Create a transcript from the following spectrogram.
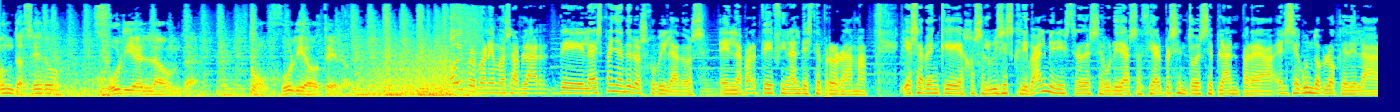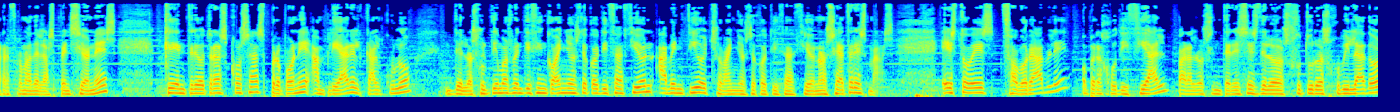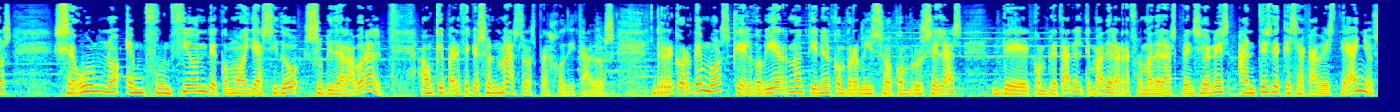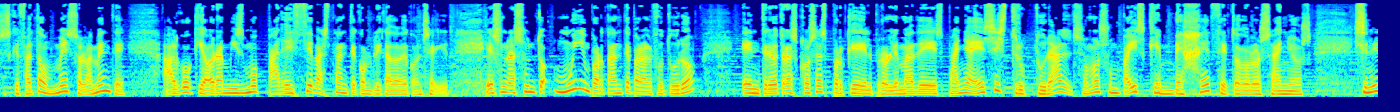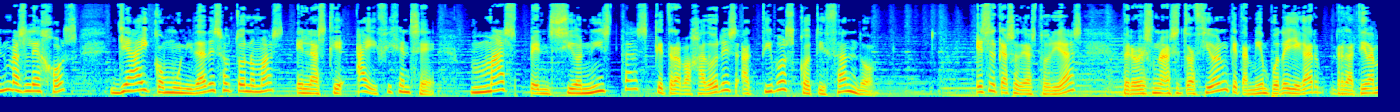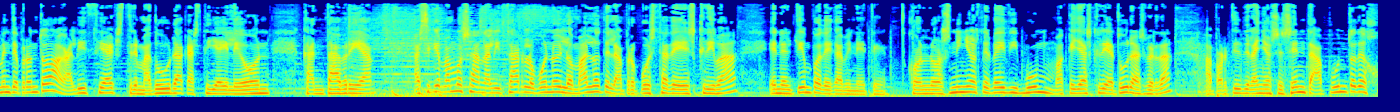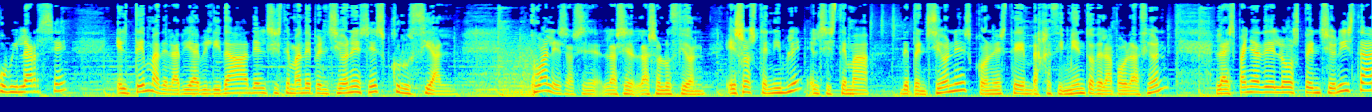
Onda Cero, Julia en la Onda, Julia Otero. Hoy proponemos hablar de la España de los jubilados en la parte final de este programa. Ya saben que José Luis Escribal, ministro de Seguridad Social, presentó ese plan para el segundo bloque de la reforma de las pensiones, que entre otras cosas propone ampliar el cálculo de los últimos 25 años de cotización a 28 años de cotización, o sea, tres más. Esto es favorable o perjudicial para los intereses de los futuros jubilados, según, ¿no?, en función de cómo haya sido su vida laboral, aunque parece que son más los perjudicados. Recordemos que el Gobierno tiene el compromiso con Bruselas de completar el tema de la reforma de las pensiones antes de que se acabe este año. Es que falta un mes solamente, algo que ahora mismo parece bastante complicado de conseguir. Es un asunto muy importante para el futuro, entre otras cosas porque el problema de España es estructural. Somos un país que envejece todos los años. Sin ir más lejos, ya hay comunidades autónomas en las que hay, fíjense, más pensionistas que trabajadores activos cotizando. Es el caso de Asturias, pero es una situación que también puede llegar relativamente pronto a Galicia, Extremadura, Castilla y León, Cantabria. Así que vamos a analizar lo bueno y lo malo de la propuesta de Escriba en el tiempo de gabinete. Con los niños del baby boom, aquellas criaturas, ¿verdad? A partir del año 60, a punto de jubilarse, el tema de la viabilidad del sistema de pensiones es crucial. ¿Cuál es la, solución? ¿Es sostenible el sistema de pensiones con este envejecimiento de la población? ¿La España de los pensionistas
